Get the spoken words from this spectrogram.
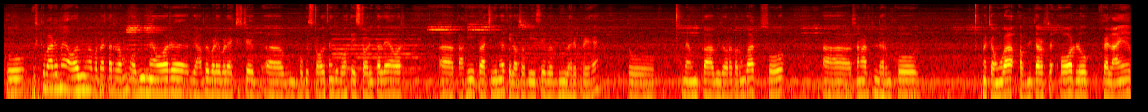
तो इसके बारे में और भी मैं पता कर रहा हूँ। अभी मैं और यहाँ पे बड़े बड़े अच्छे अच्छे बुक स्टॉल्स हैं जो बहुत हिस्टोरिकल है और काफ़ी प्राचीन है फ़िलासफ़ी से भी भरे पड़े हैं। तो मैं उनका भी दौरा करूँगा। सो सनातन धर्म को मैं चाहूँगा। अपनी तरफ़ से और लोग फैलाएँ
